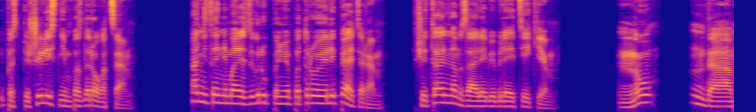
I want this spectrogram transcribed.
и поспешили с ним поздороваться. Они занимались группами по трое или пятеро в читальном зале библиотеки. Ну, да.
